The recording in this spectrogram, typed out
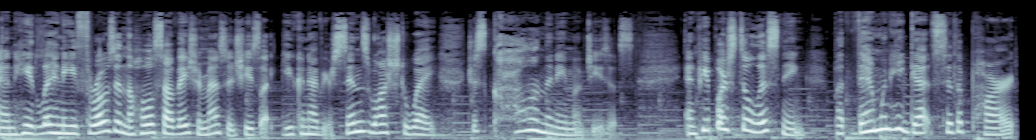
And he and he throws in the whole salvation message. He's like, "You can have your sins washed away. Just call on the name of Jesus." And people are still listening. But then when he gets to the part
